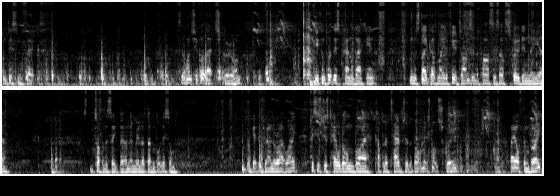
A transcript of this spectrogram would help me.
and disinfect. So once you've got that screw on, you can put this panel back in. The mistake I've made a few times in the past is I've screwed in the, uh, top of the seat belt and then realised I haven't put this on. So get this around the right way. This is just held on by a couple of tabs at the bottom. It's not screwed. They often break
